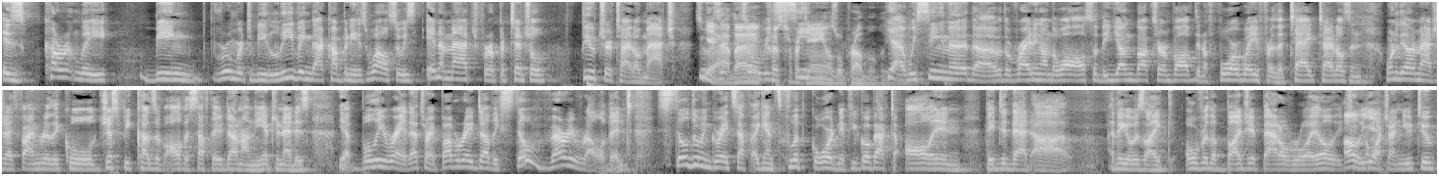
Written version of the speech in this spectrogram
is currently being rumored to be leaving that company as well. So he's in a match for a potential future title match. So yeah, it- but so Christopher see- Daniels will probably. yeah, we've seen the, the the writing on the wall. Also, the Young Bucks are involved in a four way for the tag titles, and one of the other matches I find really cool, just because of all the stuff they've done on the internet, is yeah, Bully Ray. That's right, Bubba Ray Dudley, still very relevant, still doing great stuff against Flip Gordon. If you go back to All In, they did that. uh I think it was like over the budget battle royal. You Oh, can yeah. watch on YouTube.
